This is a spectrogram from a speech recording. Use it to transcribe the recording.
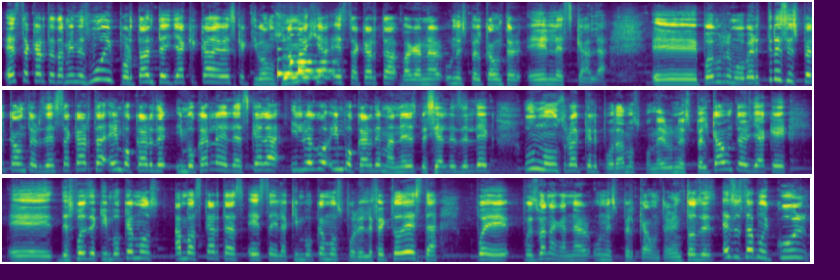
Esta carta también es muy importante ya que cada vez que activamos una magia, esta carta va a ganar un Spell Counter en la escala. Eh, podemos remover tres Spell Counters de esta carta, invocarla de la escala y luego invocar de manera especial desde el deck un monstruo al que le podamos poner un Spell Counter ya que eh, después de que invoquemos ambas cartas, esta y la que invocamos por el efecto de esta, pues, pues van a ganar un Spell Counter. Entonces eso está muy cool.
